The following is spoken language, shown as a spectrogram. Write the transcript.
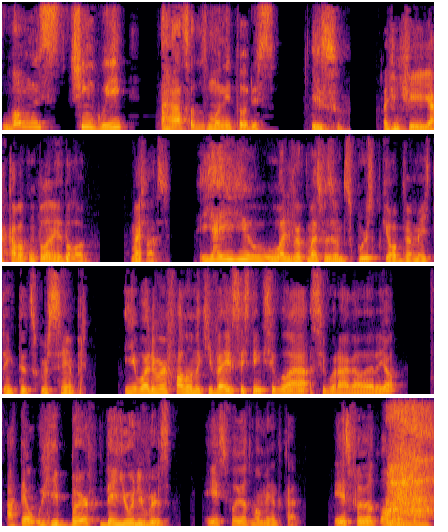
Vamos extinguir a raça dos monitores. Isso. A gente acaba com o planeta logo. Mais fácil. E aí o Oliver começa a fazer um discurso, porque obviamente tem que ter discurso sempre. E o Oliver falando que, velho, vocês têm que segurar, segurar a galera aí, ó. Até o Rebirth the Universe. Esse foi outro momento, cara. Esse foi outro momento. Ah.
